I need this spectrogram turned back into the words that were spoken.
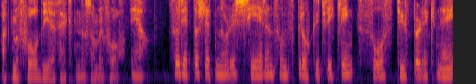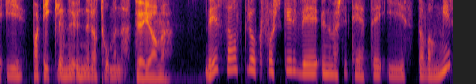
at vi får de effektene som vi får. Ja. Så rett og slett når det skjer en sånn språkutvikling, så stuper dere ned i partiklene under atomene. Det gjør vi. Det sa språkforsker ved Universitetet i Stavanger,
